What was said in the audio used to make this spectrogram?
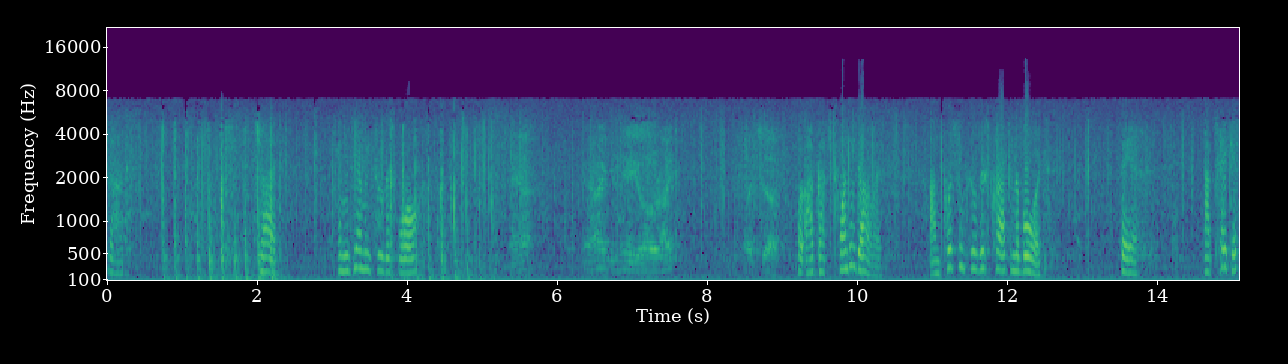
Judd. Judd, can you hear me through this wall? Yeah. Yeah, I can hear you all right. What's up? Well, I've got $20. I'm pushing through this crack in the boards. There. Now take it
